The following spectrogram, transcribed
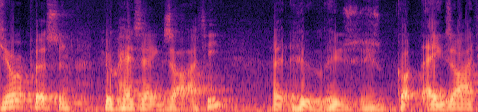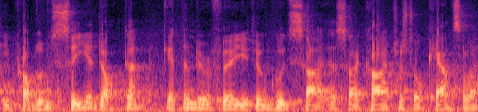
you're a person who has anxiety, who, who's, who's got anxiety problems, see your doctor, get them to refer you to a good psych- psychiatrist or counsellor,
